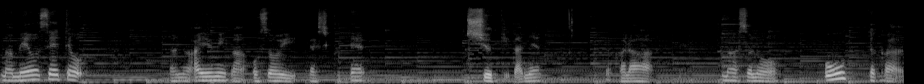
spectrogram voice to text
まあ、冥王星ってあの歩みが遅いらしくて周期がね。だからまあその大だから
